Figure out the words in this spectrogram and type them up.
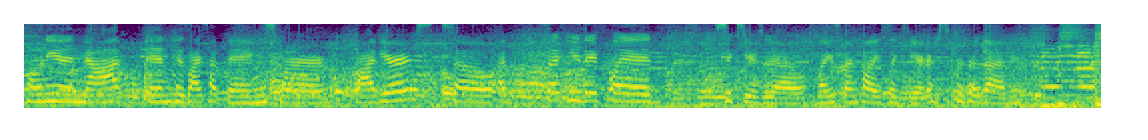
Tony and Matt and His Eyes Have Fangs for five years. So I bet you they played six years ago. Like it's been probably six years for them.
